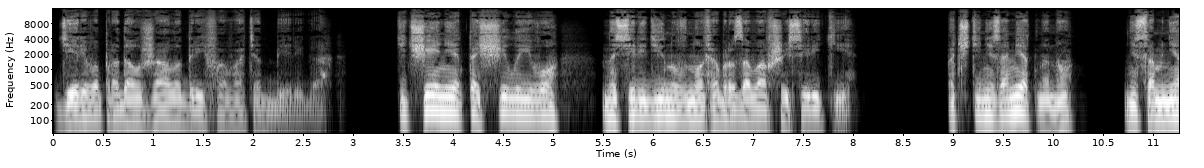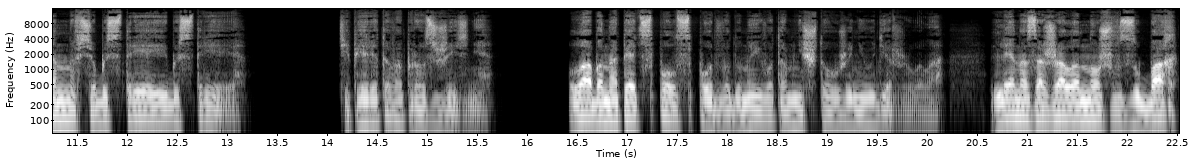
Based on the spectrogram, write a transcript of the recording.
Дерево продолжало дрейфовать от берега. Течение тащило его на середину вновь образовавшейся реки. Почти незаметно, но, несомненно, все быстрее и быстрее. Теперь это вопрос жизни. Лабан опять сполз под воду, но его там ничто уже не удерживало. Лена зажала нож в зубах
